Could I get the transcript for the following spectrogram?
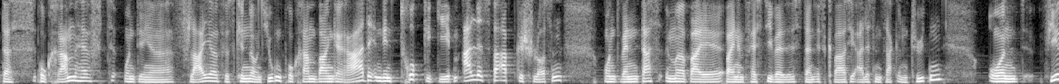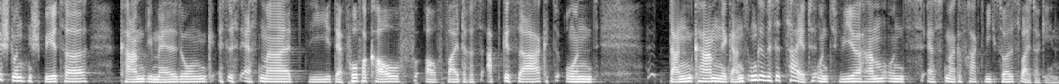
Das Programmheft und der Flyer fürs Kinder- und Jugendprogramm waren gerade in den Druck gegeben. Alles war abgeschlossen. Und wenn das immer bei, bei einem Festival ist, dann ist quasi alles in Sack und Tüten. Und vier Stunden später kam die Meldung, es ist erstmal die, der Vorverkauf auf weiteres abgesagt und dann kam eine ganz ungewisse Zeit und wir haben uns erstmal gefragt, wie soll es weitergehen?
